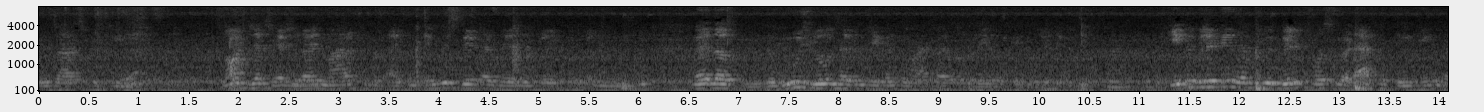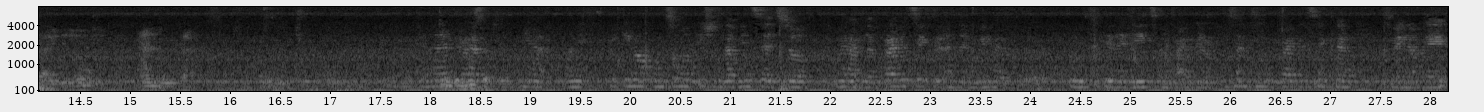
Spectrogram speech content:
since last 15 years. Not just YASHADA in Maharashtra, but I think every state has their own training program. Where the, the huge loans have been taken from IFAs on the name of capability. Capabilities have to be built first to adapt the thinking, the ideology, and the practice. And then we yeah, I mean, picking up on some of the issues that have been said, so we have the private sector and then we have the political elites and private representing the private sector. So in a way,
